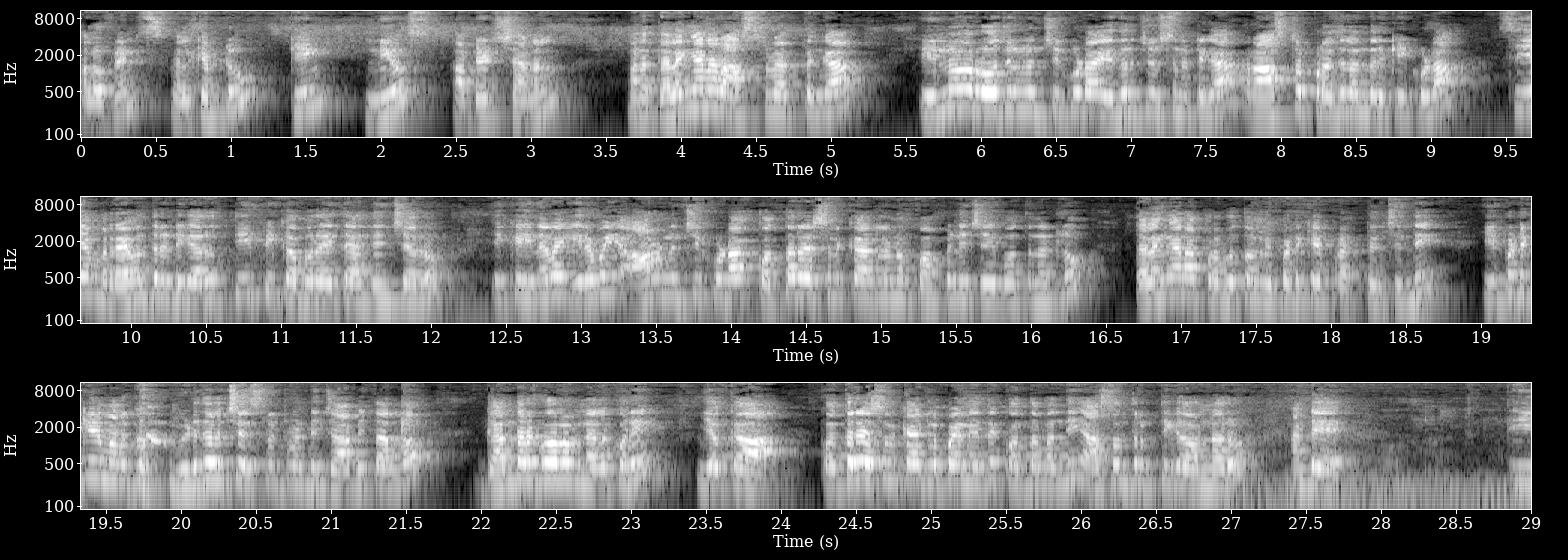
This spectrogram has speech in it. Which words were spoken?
Hello friends welcome to king news updates channel మన తెలంగాణ రాష్ట్ర వ్యాప్తంగా ఎన్నో రోజుల నుంచి కూడా ఎదురు చూసినట్టుగా రాష్ట్ర ప్రజలందరికీ కూడా సీఎం రేవంత్ రెడ్డి గారు తీపి కబురు అయితే అందించారు. ఇక ఈ నెల ఇరవై ఆరు నుంచి కూడా కొత్త రేషన్ కార్డులను పంపిణీ చేయబోతున్నట్లు తెలంగాణ ప్రభుత్వం ఇప్పటికే ప్రకటించింది. ఇప్పటికే మనకు విడుదల చేసినటువంటి జాబితాల్లో గందరగోళం నెలకొని ఈ యొక్క కొత్త రేషన్ కార్డులపైన అయితే కొంతమంది అసంతృప్తిగా ఉన్నారు. అంటే ఈ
